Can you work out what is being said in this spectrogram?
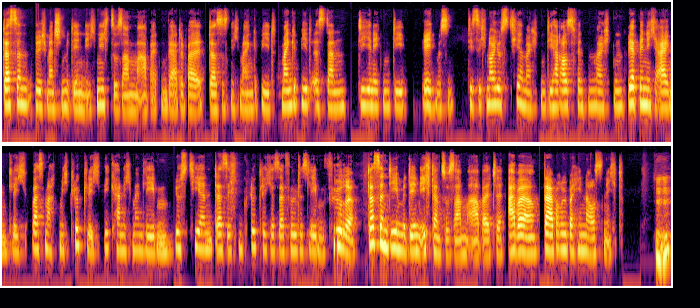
Das sind natürlich Menschen, mit denen ich nicht zusammenarbeiten werde, weil das ist nicht mein Gebiet. Mein Gebiet ist dann diejenigen, die reden müssen, die sich neu justieren möchten, die herausfinden möchten, wer bin ich eigentlich, was macht mich glücklich, wie kann ich mein Leben justieren, dass ich ein glückliches, erfülltes Leben führe. Das sind die, mit denen ich dann zusammenarbeite, aber darüber hinaus nicht. Mhm.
